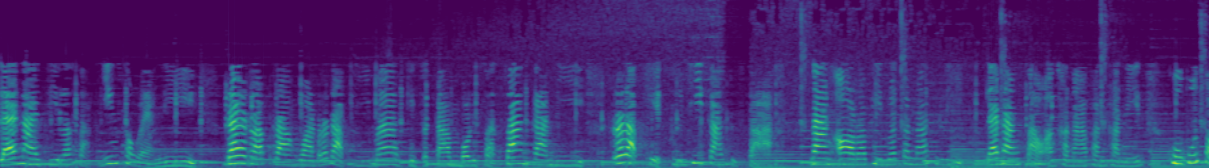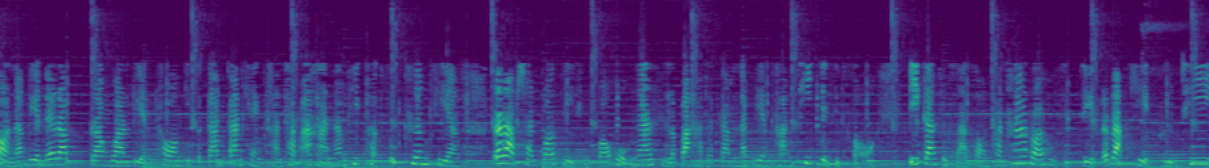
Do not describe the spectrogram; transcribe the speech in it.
และนายจีรศักดิ์ยิ่งแสวงดี ได้รับรางวัลระดับดีมากกิจกรรมบริษัทสร้างการดี ระดับเขตพื้นที่การศึกษา นางอรพินวัฒนศิริและนางสาวอังคณาพันพาณิชครูผู้สอนนักเรียนได้รับรางวัลเหรียญทอง กิจกรรมการแข่งขันทำอาหารน้ำพริกผักสดเครื่องเคียง ระดับชั้นป .4 ถึงป .6 งานศิลปะหัตถกรรมนักเรียนครั้งที่ 72ปีการศึกษา 2567 ระดับเขตพื้นที่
